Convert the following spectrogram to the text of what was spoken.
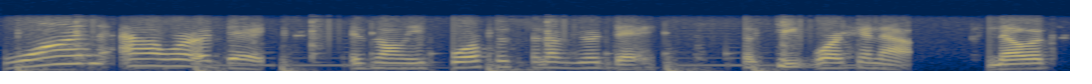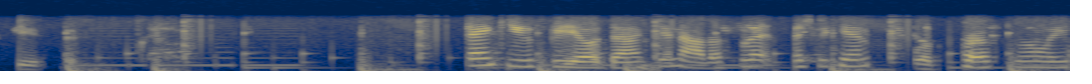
one hour a day is only 4% of your day. So keep working out. No excuses. Thank you, Theo Duncan out of Flint, Michigan, for personally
